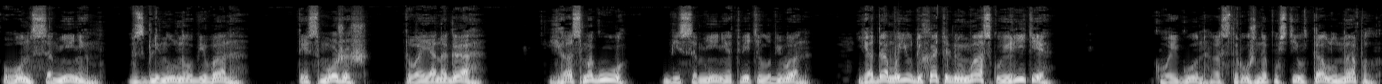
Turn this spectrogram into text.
Он с сомнением взглянул на Убивана. «Ты сможешь? Твоя нога!» «Я смогу!» — без сомнения ответил Убиван. «Я дам мою дыхательную маску и Рите!» Квайгон осторожно опустил Талу на пол.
